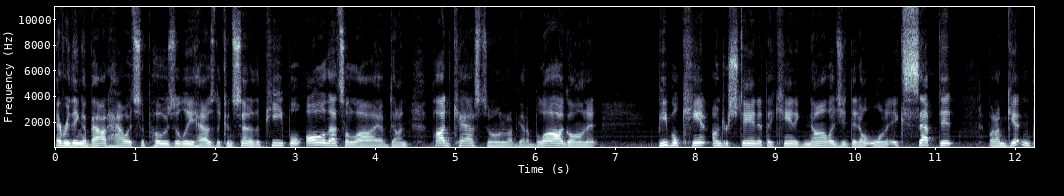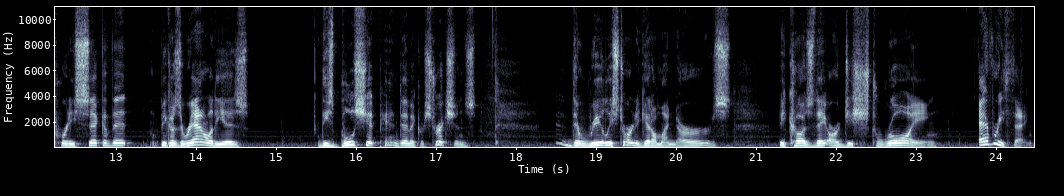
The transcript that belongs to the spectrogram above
Everything about how it supposedly has the consent of the people, all of that's a lie. I've done podcasts on it, I've got a blog on it people can't understand it, they can't acknowledge it, they don't want to accept it. But I'm getting pretty sick of it because the reality is these bullshit pandemic restrictions, they're really starting to get on my nerves because they are destroying everything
